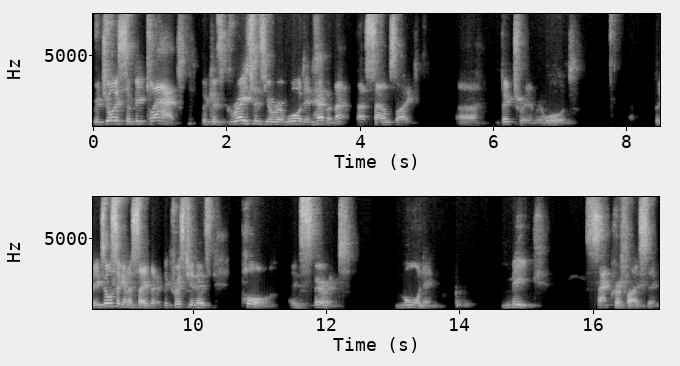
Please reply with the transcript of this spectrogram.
rejoice and be glad because great is your reward in heaven. That, that sounds like victory and reward. But he's also going to say that the Christian is poor in spirit, mourning, meek, sacrificing.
